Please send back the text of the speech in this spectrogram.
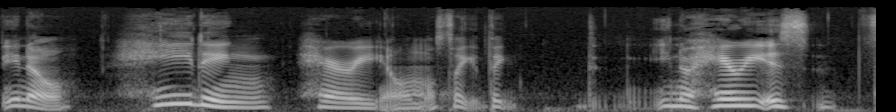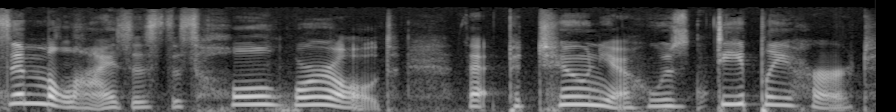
you know, hating Harry almost like the you know, Harry is symbolizes this whole world that Petunia, who was deeply hurt,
